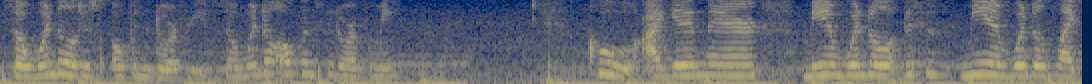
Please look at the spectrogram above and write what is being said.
So Wendell just opened the door for you." So Wendell opens the door for me. Cool. I get in there. Me and Wendell. This is me and Wendell's like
